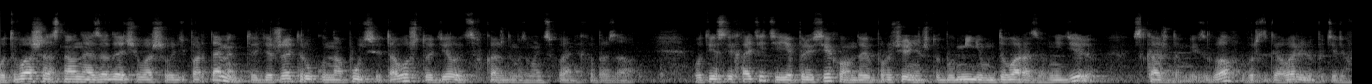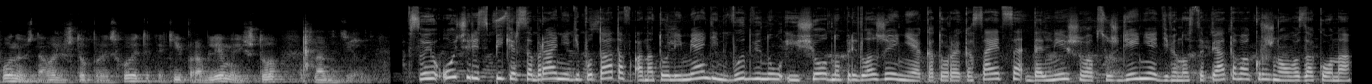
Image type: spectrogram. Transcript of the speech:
Вот ваша основная задача вашего департамента – держать руку на пульсе того, что делается в каждом из муниципальных образований. Вот если хотите, я при всех вам даю поручение, чтобы минимум два раза в неделю с каждым из глав вы разговаривали по телефону и узнавали, что происходит и какие проблемы и что надо делать. В свою очередь спикер собрания депутатов Анатолий Мяндин выдвинул еще одно предложение, которое касается дальнейшего обсуждения 95-го окружного закона.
